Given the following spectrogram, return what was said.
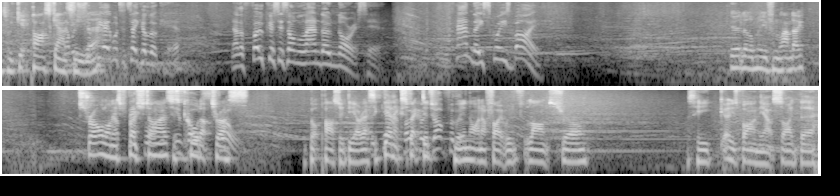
As we get past Gasly there. Now we should be able to take a look here. Now the focus is on Lando Norris here. Can they squeeze by? Good little move from Lando. Stroll on his fresh tyres has caught up to us. Got past with DRS again expected. opens up for We're not in a fight with Lance Stroll. As he goes by on the outside there.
